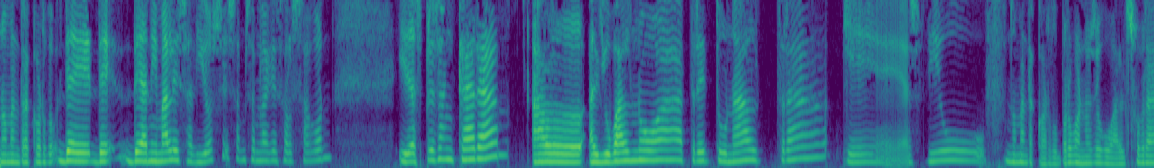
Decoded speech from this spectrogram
no me'n recordo, de, de, de Animales a Dioses, em sembla que és el segon, i després encara el, el Yuval Noah ha tret un altre que es diu... No me'n recordo, però bueno, és igual, sobre...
